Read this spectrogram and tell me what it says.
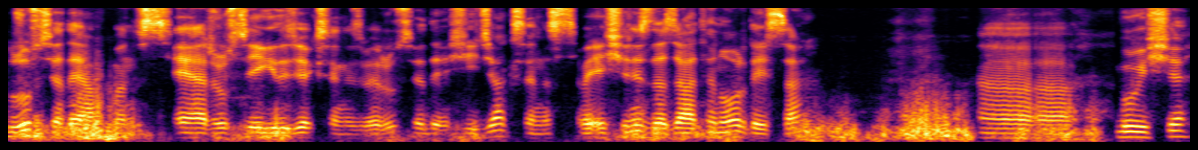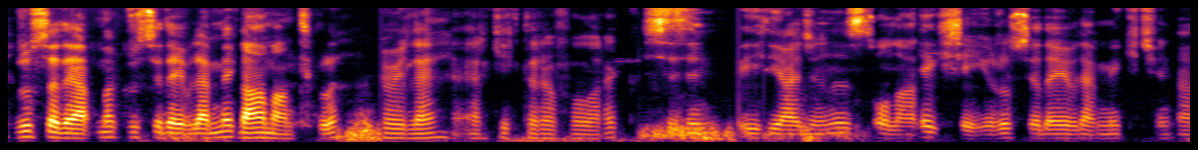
Rusya'da yapmanız. Eğer Rusya'ya gidecekseniz ve Rusya'da yaşayacaksanız ve eşiniz de zaten oradaysa Eee, bu işi Rusya'da yapmak, Rusya'da evlenmek daha mantıklı. Böyle erkek tarafı olarak sizin ihtiyacınız olan tek şey Rusya'da evlenmek için eee,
